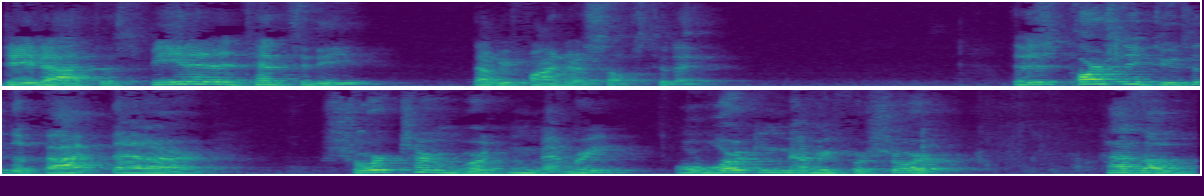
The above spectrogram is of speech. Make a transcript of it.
data at the speed and intensity that we find ourselves today. This is partially due to the fact that our short-term working memory, or working memory for short, has a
